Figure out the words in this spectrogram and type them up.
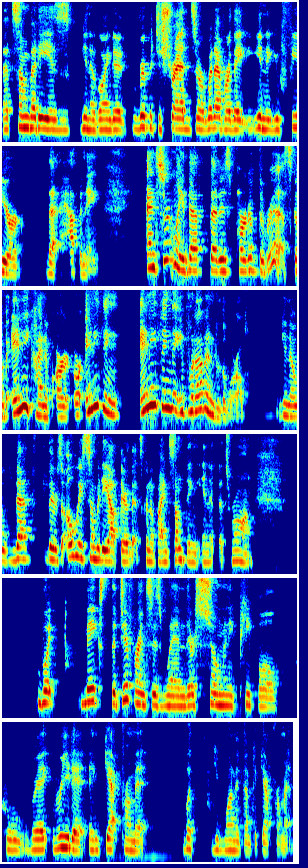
that somebody is you know going to rip it to shreds or whatever they you know you fear that happening and certainly that that is part of the risk of any kind of art or anything anything that you put out into the world. You know that there's always somebody out there that's going to find something in it that's wrong. What makes the difference is when there's so many people who re- read it and get from it what you wanted them to get from it.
